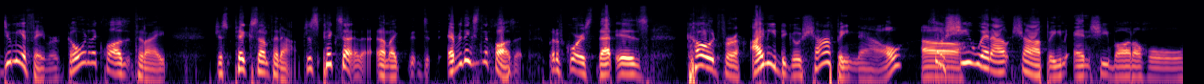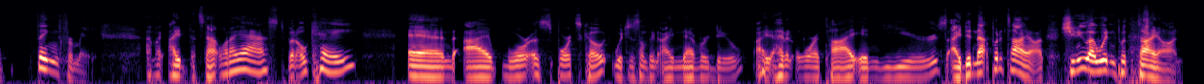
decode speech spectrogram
"Do me a favor, go into the closet tonight. Just pick something out. Just pick something." And I'm like, "Everything's in the closet." But of course, that is code for I need to go shopping now. Oh. So she oh. went out shopping and she bought a whole thing for me. I'm like, I, that's not what I asked, but okay and I wore a sports coat, which is something I never do. I haven't wore a tie in years. I did not put a tie on. She knew I wouldn't put the tie on,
